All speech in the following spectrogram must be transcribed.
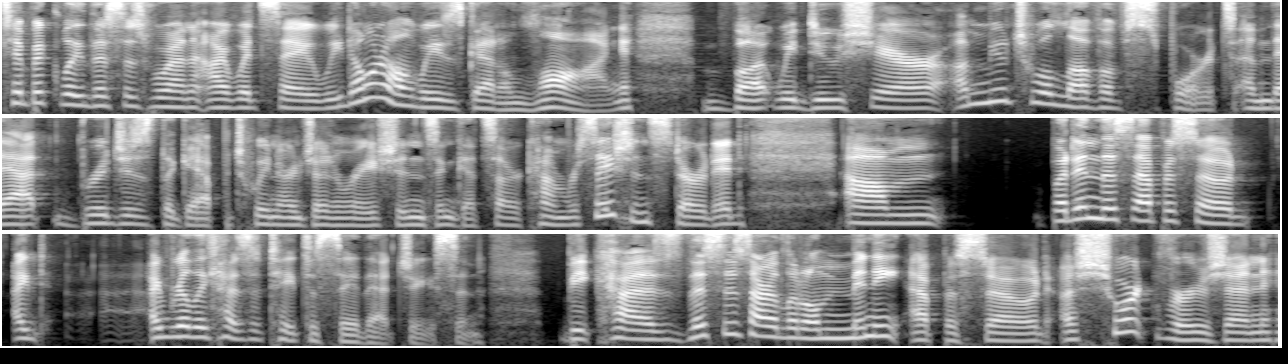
typically this is when I would say we don't always get along, but we do share a mutual love of sports, and that bridges the gap between our generations and gets our conversation started. Um, but in this episode, I I really hesitate to say that, Jason, because this is our little mini episode, a short version,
